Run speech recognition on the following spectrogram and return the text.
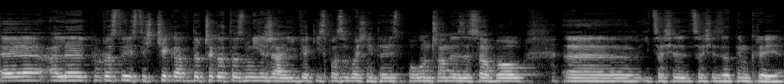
e, ale po prostu jesteś ciekaw, do czego to zmierza i w jaki sposób właśnie to jest połączone ze sobą e, i co się, co się za tym kryje.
